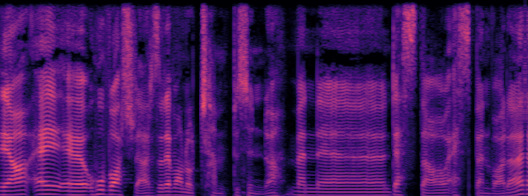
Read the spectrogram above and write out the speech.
ja, jeg, eh, hun var ikke der, så det var noe kjempesynd, da. Men eh, Desta og Espen var der.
